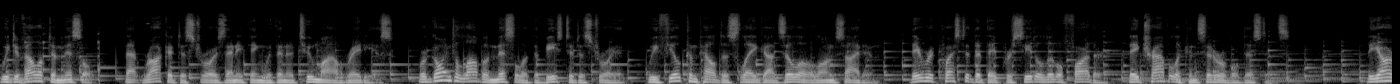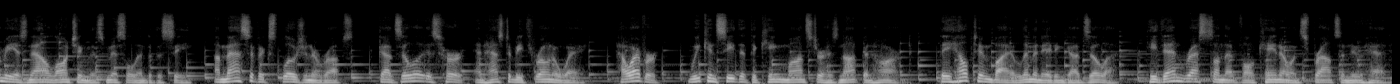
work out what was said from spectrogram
we developed a missile, that rocket destroys anything within a 2 mile radius. We're going to lob a missile at the beast to destroy it. We feel compelled to slay Godzilla alongside him. They requested that they proceed a little farther, they travel a considerable distance. The army is now launching this missile into the sea. A massive explosion erupts. Godzilla is hurt and has to be thrown away. However, we can see that the king monster has not been harmed. They helped him by eliminating Godzilla. He then rests on that volcano and sprouts a new head.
